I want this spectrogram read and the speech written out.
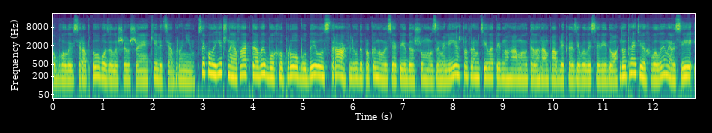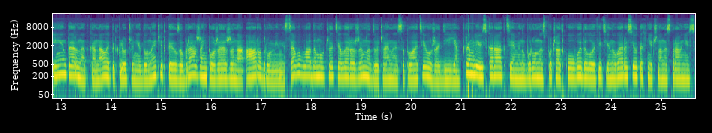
обвалився раптово, залишивши кільця броні. Психологічний ефект вибух пробудив страх. Люди прокинулися під шуму землі, що тремтіла під ногами. У телеграм-пабліки з'явилися відео. До третьої хвилини всі інтернет-канали підключені до нечітких зображень пожежі на аеродромі. Місцева влада мовчить, але режим надзвичайної ситуації уже діє. Кремлівська реакція Міноборони спочатку видало офіційну версію. Технічна несправність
